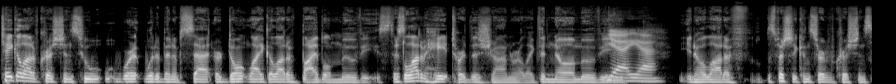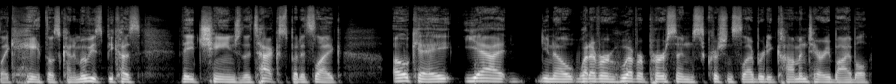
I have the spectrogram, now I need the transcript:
take a lot of Christians who were, would have been upset or don't like a lot of Bible movies. There's a lot of hate toward this genre, like the Noah movie. yeah, yeah. You know, a lot of especially conservative Christians like hate those kind of movies because they change the text, but it's like okay, yeah, you know, whatever, whoever person's Christian celebrity commentary Bible,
